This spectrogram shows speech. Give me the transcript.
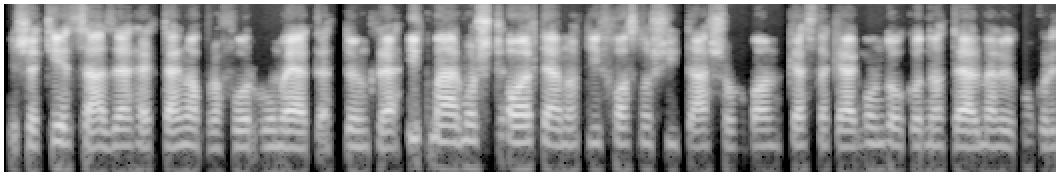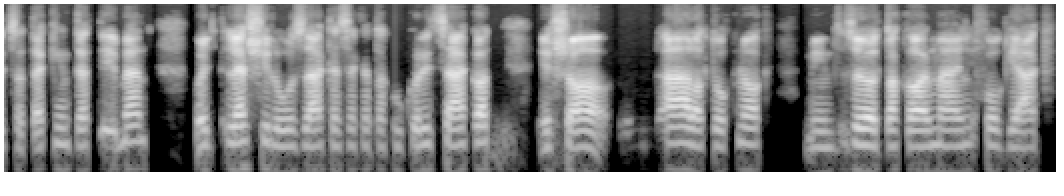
és egy 200 ezer hektár napraforgó mehetett tönkre. Itt már most alternatív hasznosításokban kezdtek el gondolkodni a termelő kukorica tekintetében, hogy lesilózzák ezeket a kukoricákat, és a állatoknak, mint zöld takarmány fogják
